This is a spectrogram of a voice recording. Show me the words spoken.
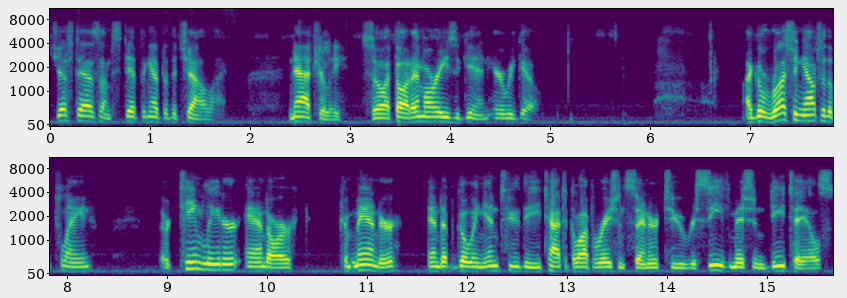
Just as I'm stepping up to the chow line, naturally. So I thought MREs again. Here we go. I go rushing out to the plane, our team leader and our commander end up going into the tactical operations center to receive mission details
